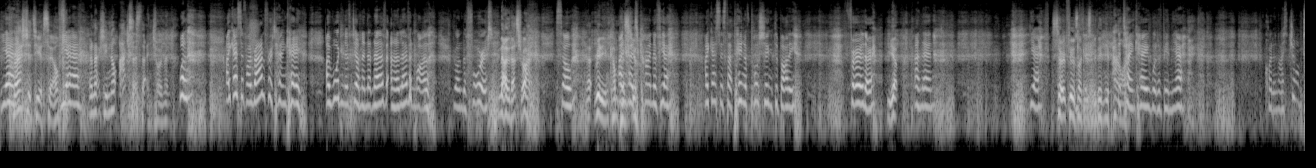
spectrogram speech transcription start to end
Yeah. pressure to yourself? Yeah. And actually not access that enjoyment? Well, I guess if I ran for a 10k, I wouldn't have done an 11, an 11 mile run before it. No, that's right. So That really encompasses. I had kind of yeah. I guess it's that thing of pushing the body further Yep. and then yeah So it feels like it's within your power. The 10k would have been, yeah, quite a nice jump.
